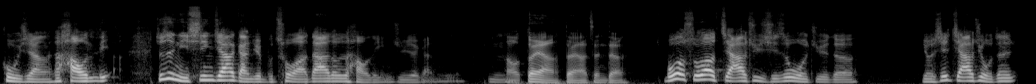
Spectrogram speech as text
互相，他好邻，就是你新家感觉不错啊，大家都是好邻居的感觉，嗯，哦，对啊，对啊，真的。不过说到家具，其实我觉得有些家具我真的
